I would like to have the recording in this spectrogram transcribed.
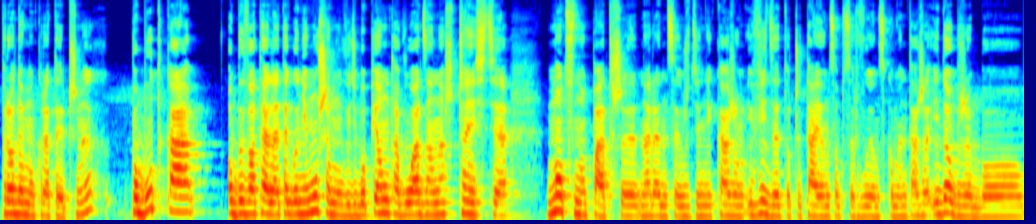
prodemokratycznych. Pobudka obywatele, tego nie muszę mówić, bo piąta władza na szczęście mocno patrzy na ręce już dziennikarzom i widzę to czytając, obserwując komentarze i dobrze, bo,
